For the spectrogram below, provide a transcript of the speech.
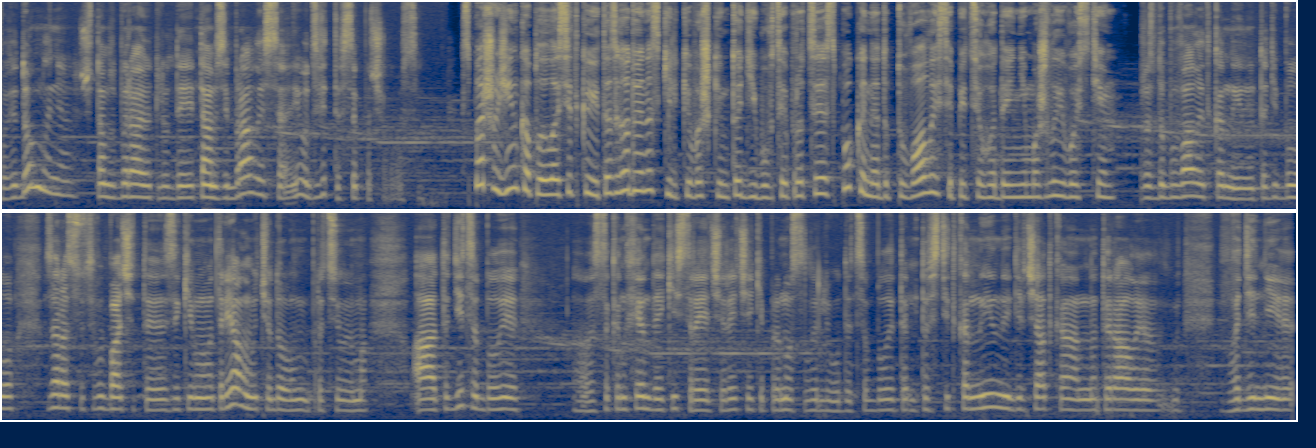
повідомлення, що там збирають людей, там зібралися, і от звідти все почалося. Спершу жінка плела сітки та згадує, наскільки важким тоді був цей процес, поки не адаптувалися під сьогоденні можливості. Роздобували тканини. Тоді було зараз ось ви бачите, з якими матеріалами чудово ми працюємо. А тоді це були секонд-хенди, якісь речі, речі, які приносили люди. Це були там товсті тканини, дівчатка натирали водяні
